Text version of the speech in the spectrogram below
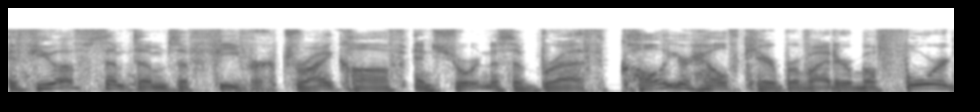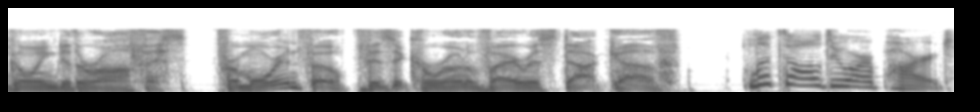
If you have symptoms of fever, dry cough, and shortness of breath, call your healthcare provider before going to their office. For more info, visit coronavirus.gov. Let's all do our part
